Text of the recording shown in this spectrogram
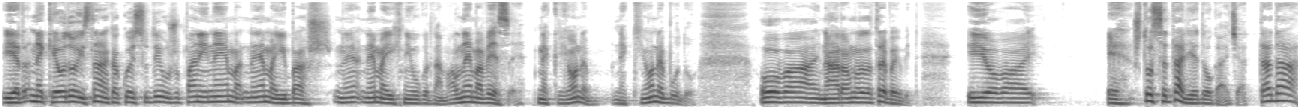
jer neke od ovih stranaka koje su dio u Županiji nema, nema ih baš, ne, nema ih ni u Grdama, ali nema veze. Neki one, neki one budu. Ovaj, naravno da trebaju biti. I ovaj, e, što se dalje događa? Tada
